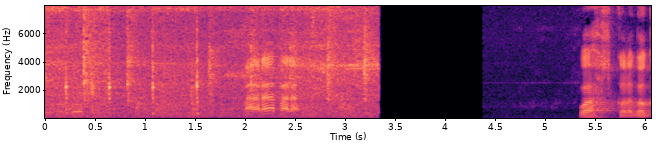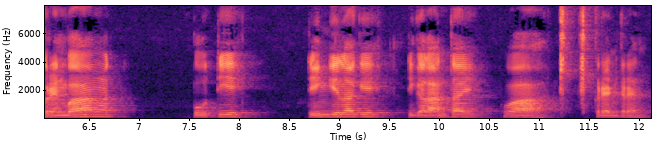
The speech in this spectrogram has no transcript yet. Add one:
Aduh. Parah, parah. Wah, sekolah gue keren banget. Putih, tinggi lagi, tiga lantai. Wah, keren-keren.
